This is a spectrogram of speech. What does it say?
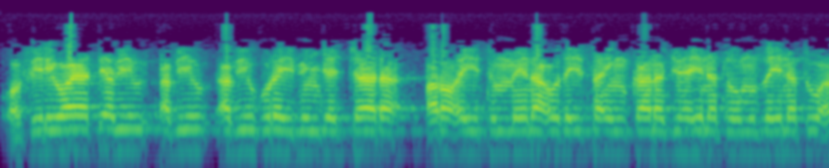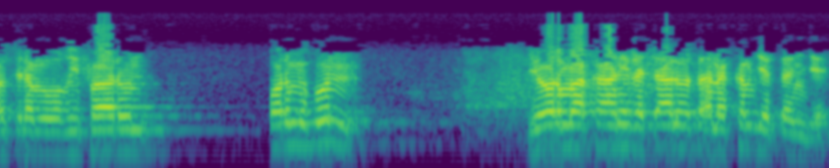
وفي رواية أبي, أبي, أبي قريب ججارة أرأيتم من أوديس إن كان جهينة ومزينة وأسلم وغفار؟ قرم كن يورما كان رجال وأنا كم جتنجي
